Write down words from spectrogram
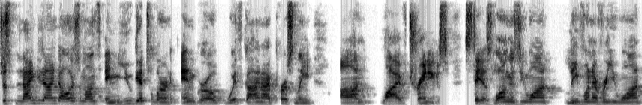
just $99 a month, and you get to learn and grow with Guy and I personally on live trainings. Stay as long as you want, leave whenever you want,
